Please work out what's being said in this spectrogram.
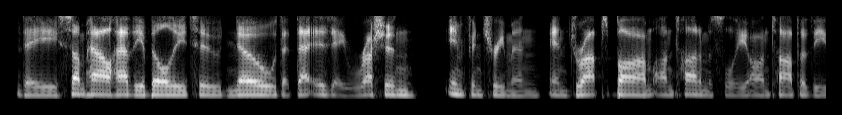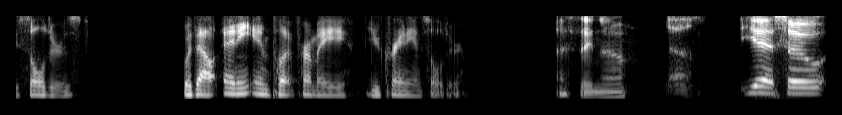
They somehow have the ability to know that that is a Russian infantryman and drops bomb autonomously on top of these soldiers without any input from a Ukrainian soldier. I say no. No. Yeah, so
